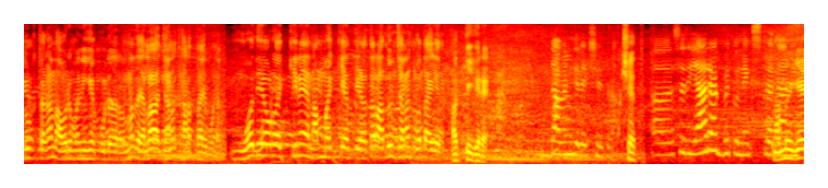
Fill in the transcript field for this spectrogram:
ದುಡ್ಡು ತಗೊಂಡು ಅವ್ರ ಮನೆಗೆ ಕೊಡೋದ್ರ ಅನ್ನೋದು ಎಲ್ಲ ಜನಕ್ಕೆ ಅರ್ಥ ಆಗ್ಬಿಡುತ್ತೆ. ಮೋದಿ ಅವ್ರ ಅಕ್ಕಿನೇ ನಮ್ಮ ಅಕ್ಕಿ ಅಂತ ಹೇಳ್ತಾರೆ ಅದು ಜನಕ್ಕೆ ಗೊತ್ತಾಗಿದೆ ಹತ್ತಿಗೆರೆ. ದಾವಣಗೆರೆ ಕ್ಷೇತ್ರ. ಕ್ಷೇತ್ರ. ಸರ್ ಯಾರಾಗಬೇಕು ನೆಕ್ಸ್ಟ್ ನಮಗೆ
